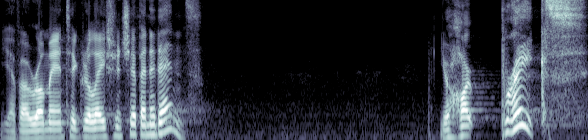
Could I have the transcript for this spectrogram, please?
you have a romantic relationship and it ends. Your heart breaks.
